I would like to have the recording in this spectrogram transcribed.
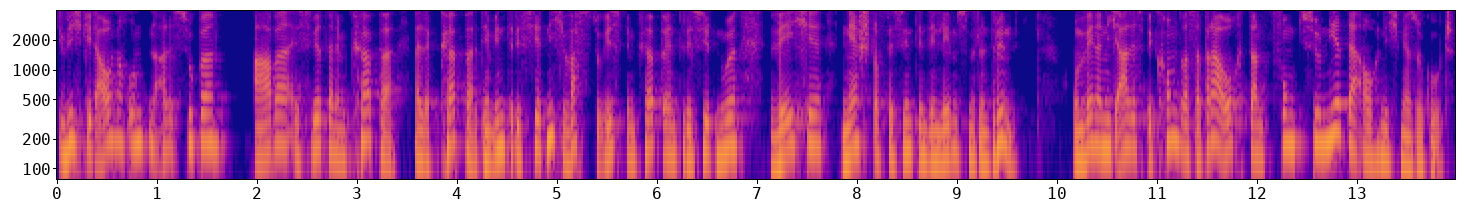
Gewicht geht auch nach unten, alles super. Aber es wird deinem Körper, weil der Körper, dem interessiert nicht, was du isst, dem Körper interessiert nur, welche Nährstoffe sind in den Lebensmitteln drin. Und wenn er nicht alles bekommt, was er braucht, dann funktioniert er auch nicht mehr so gut.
